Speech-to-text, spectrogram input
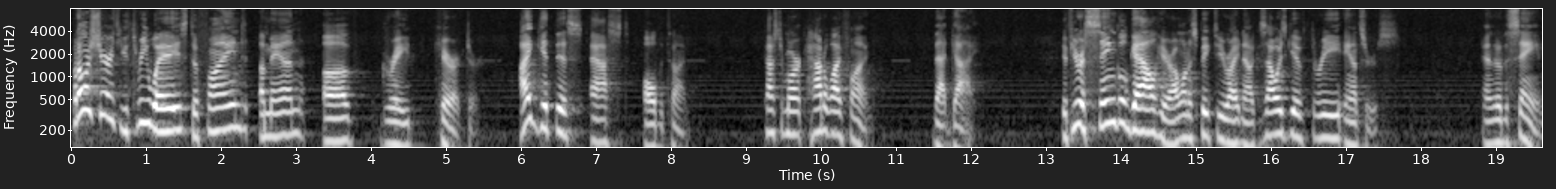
But I want to share with you three ways to find a man of great character. I get this asked all the time Pastor Mark, how do I find that guy? If you're a single gal here, I want to speak to you right now because I always give three answers, and they're the same.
